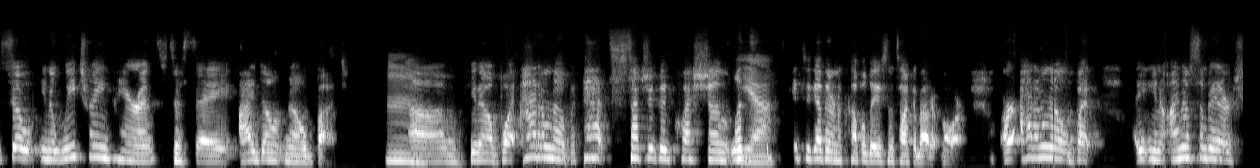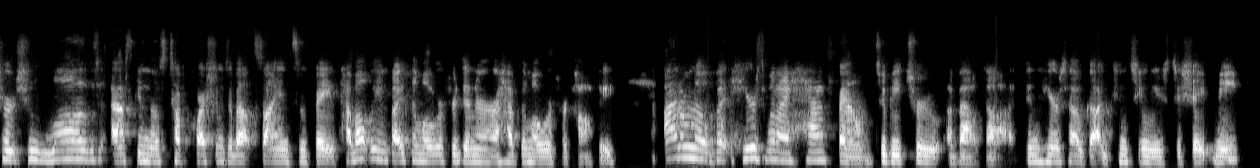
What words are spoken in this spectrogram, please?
so you know, we train parents to say, "I don't know, but." Mm. Um, you know, boy, I don't know, but that's such a good question. Let's, yeah. let's get together in a couple days and talk about it more. Or I don't know, but you know, I know somebody at our church who loves asking those tough questions about science and faith. How about we invite them over for dinner or have them over for coffee? I don't know, but here's what I have found to be true about God. And here's how God continues to shape me.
